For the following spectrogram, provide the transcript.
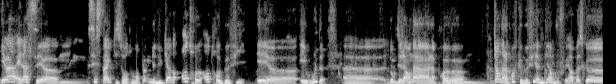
Et voilà, et là c'est euh, c'est Spike qui se retrouve en plein milieu du cadre entre entre Buffy et euh, et Wood. Donc déjà on a la, la preuve. Déjà on a la preuve que Buffy aime bien bouffer, hein, parce que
